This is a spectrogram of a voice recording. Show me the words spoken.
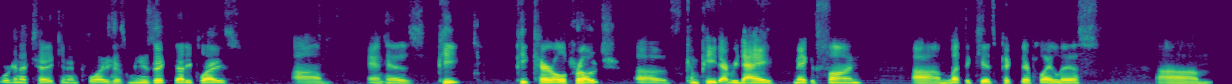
we're going to take and employ his music that he plays um, and his Pete Pete Carroll approach of compete every day, make it fun, um, let the kids pick their playlists, um,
